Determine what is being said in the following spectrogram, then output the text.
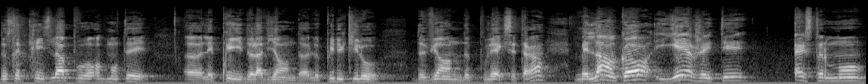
de cette crise-là pour augmenter euh, les prix de la viande, le prix du kilo de viande, de poulet, etc. Mais là encore, hier j'ai été extrêmement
